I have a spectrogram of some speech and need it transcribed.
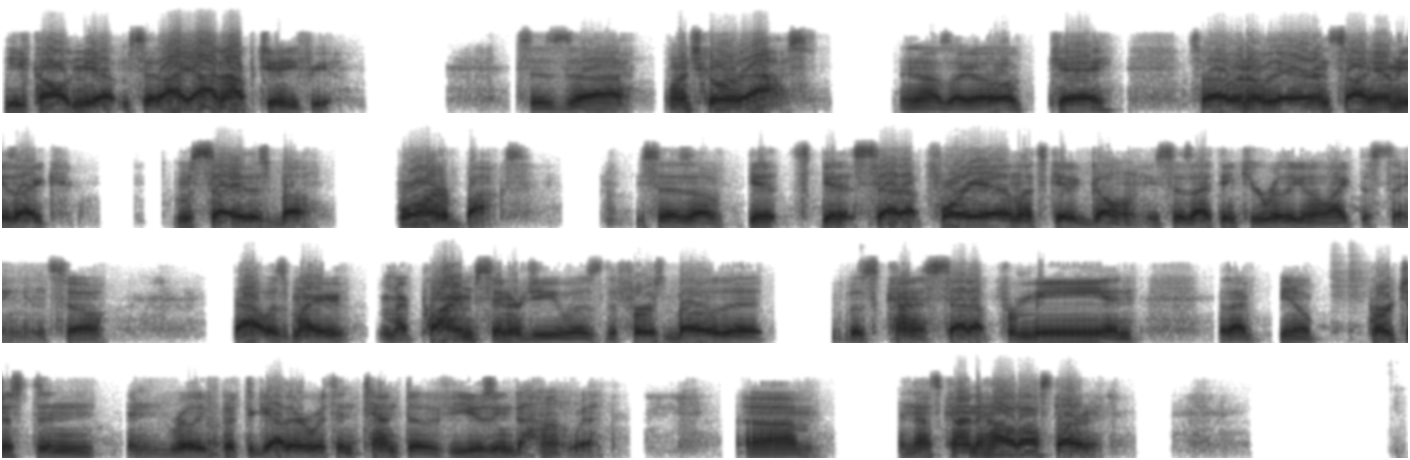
he called me up and said, "I got an opportunity for you." He says, uh, "Why don't you go over to the house?" And I was like, "Okay." So I went over there and saw him, and he's like, "I'm gonna sell you this bow, four hundred bucks." He says, "I'll get get it set up for you, and let's get it going." He says, "I think you're really gonna like this thing." And so that was my my Prime Centergy was the first bow that was kind of set up for me and that I've you know purchased and and really put together with intent of using to hunt with. Um, and that's kind of how it all started.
